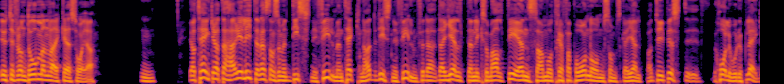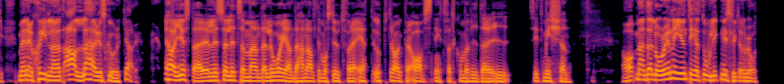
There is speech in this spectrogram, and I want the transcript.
Utifrån domen verkar det så ja. Jag tänker att det här är lite nästan som en Disney-film, en tecknad Disney-film, för där, där hjälten liksom alltid är ensam och träffar på någon som ska hjälpa. Typiskt eh, Hollywood-upplägg. Men den skillnaden att alla här är skurkar. Ja, just det. Eller så lite som Mandalorian där han alltid måste utföra ett uppdrag per avsnitt för att komma vidare i sitt mission. Ja, Mandalorian är ju inte helt olikt misslyckade brott,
